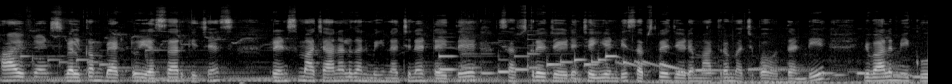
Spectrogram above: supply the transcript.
Hi friends welcome back to SR kitchens. Friends మా ఛానల్ కానీ మీకు నచ్చినట్టయితే సబ్స్క్రైబ్ చేయడం చెయ్యండి. సబ్స్క్రైబ్ చేయడం మాత్రం మర్చిపోవద్దండి. ఇవాళ మీకు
